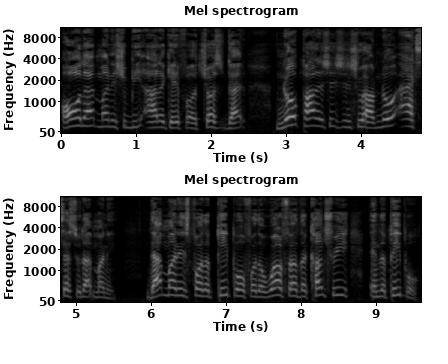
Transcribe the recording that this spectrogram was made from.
all that money should be allocated for a trust that no politician should have no access to that money. That money is for the people, for the welfare of the country and the people.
